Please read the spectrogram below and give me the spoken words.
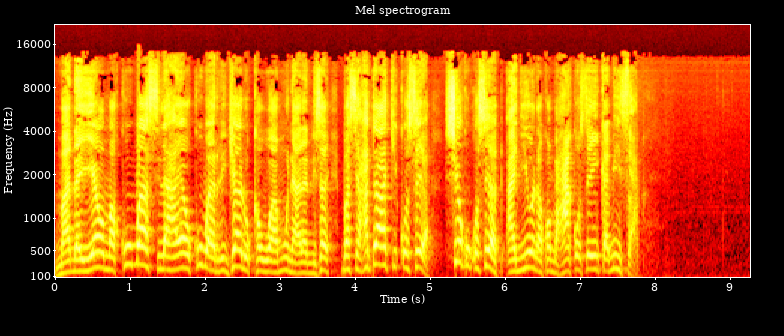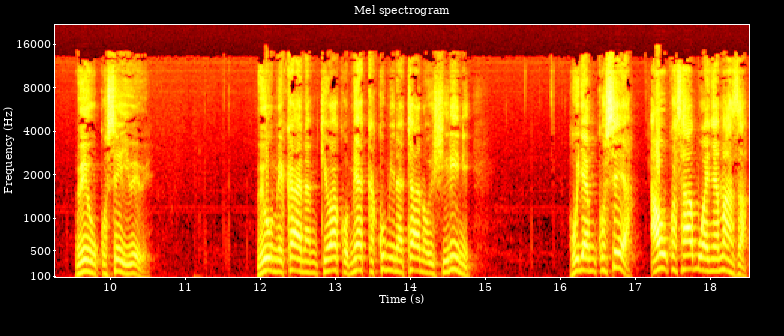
madai yao makubwa silaha yao kubwa rijalu kawamuna ala nisai basi hata akikosea sio kukosea tu ajiona kwamba hakosei kabisa. Wewe ukosei wewe. Wewe umekaa na mke wako miaka kumi na tano ishirini. Hujamkosea au kwa sababu wanyamaza.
